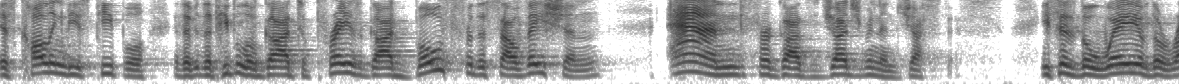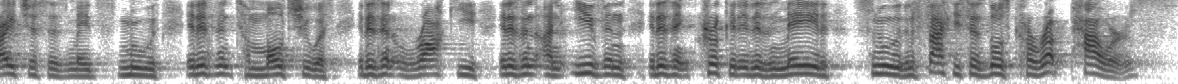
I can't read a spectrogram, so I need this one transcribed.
is calling these people, the, the people of God, to praise God both for the salvation and for God's judgment and justice. He says, The way of the righteous is made smooth. It isn't tumultuous. It isn't rocky. It isn't uneven. It isn't crooked. It is made smooth. In fact, he says, Those corrupt powers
